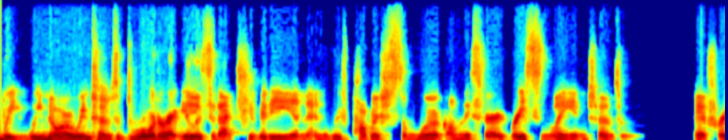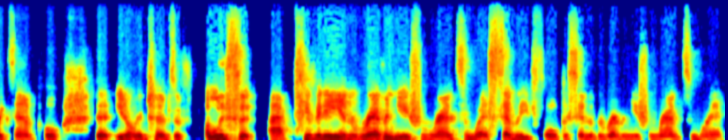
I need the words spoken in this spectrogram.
we, we know in terms of broader illicit activity, and, and we've published some work on this very recently in terms of for example, that, you know, in terms of illicit activity and revenue from ransomware, 74% of the revenue from ransomware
